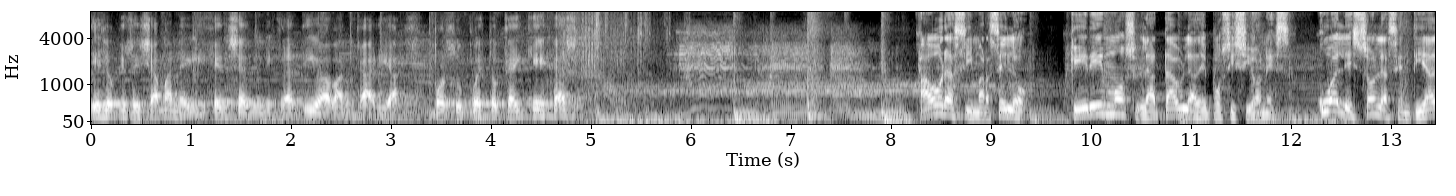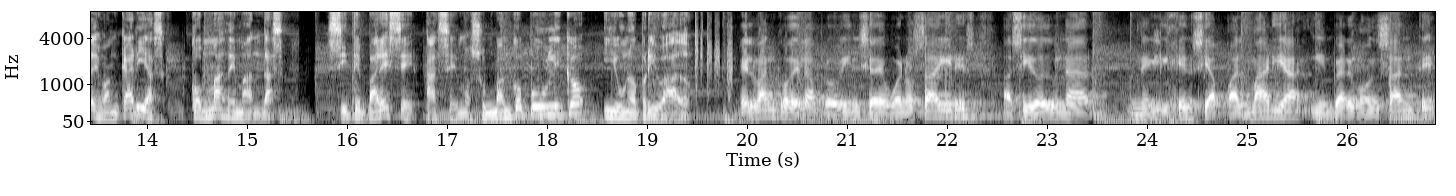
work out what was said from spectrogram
es lo que se llama negligencia administrativa bancaria. Por supuesto que hay quejas. Ahora sí, Marcelo, queremos la tabla de posiciones. ¿Cuáles son las entidades bancarias con más demandas? Si te parece, hacemos un banco público y uno privado. El Banco de la Provincia de Buenos Aires ha sido de una negligencia palmaria y vergonzante.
